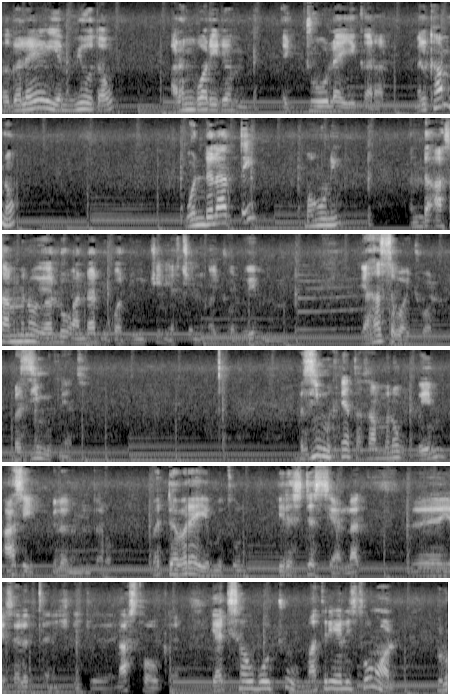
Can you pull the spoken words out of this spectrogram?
ከገላዬ የሚወጣው አረንጓዴ ደም እጆ ላይ ይቀራል። መልካም ነው። ወንደላጤ መሆኔ እንደ አሳምነው ያሉ አንዳንድ ጓደኞችን ያስጨንቃቸዋል ወይም ያሳስባቸዋል። በዚህ ምክንያት በዚህ ምክንያት አሳምነው ወይም አሴ ብለን የምንጠራው መደበሪያ የምትሆን የደስደስ ያላት የሰለጠነች ልጅ ላስተዋውቅ የአዲስ አበባዎቹ materialist ሆነዋል ብሎ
